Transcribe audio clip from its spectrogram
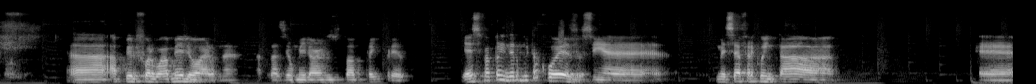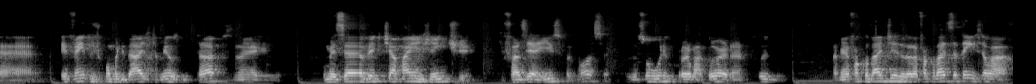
a, a, performar melhor, né? A trazer o um melhor resultado para a empresa. E aí você vai aprendendo muita coisa, assim, é, comecei a frequentar é, eventos de comunidade também, os meetups, né? E comecei a ver que tinha mais gente que fazia isso. Falei, Nossa, eu sou o único programador, né? Na minha faculdade, na faculdade você tem, sei lá,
